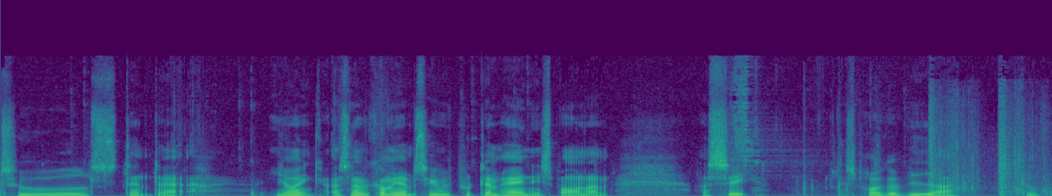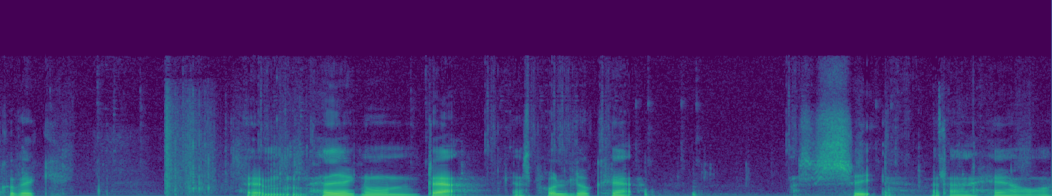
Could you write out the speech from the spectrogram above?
Tools, den der. Joink. Og så når vi kommer hjem, så kan vi putte dem her ind i spawneren. Og se. Lad os prøve at gå videre. Du, gå væk. Øhm, havde jeg ikke nogen der? Lad os prøve at lukke her. Og så se, hvad der er herovre.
